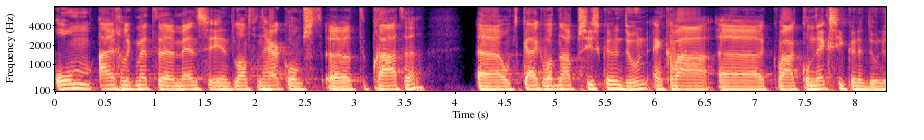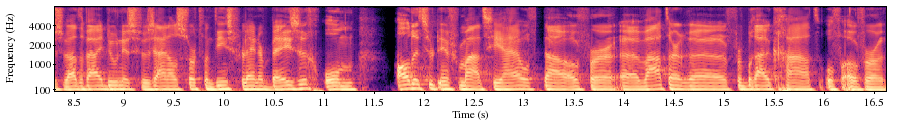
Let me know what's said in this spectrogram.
om eigenlijk met de mensen in het land van herkomst uh, te praten. Uh, om te kijken wat we nou precies kunnen doen. En qua, qua connectie kunnen doen. Dus wat wij doen is, we zijn als soort van dienstverlener bezig om al dit soort informatie, hè, of het nou over waterverbruik gaat of over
